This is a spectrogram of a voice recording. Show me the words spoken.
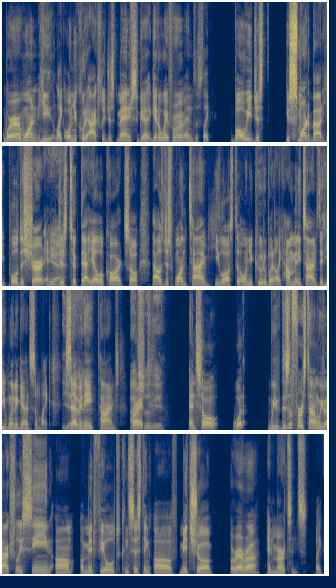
where one he like Onyekuru actually just managed to get get away from him and just like Boey just he was smart about it. He pulled his shirt and Yeah. he just took that yellow card. So that was just one time he lost to Onyekuru, but like how many times did he win against him? Like Yeah, seven, yeah. eight times, right? Absolutely. And so what we this is the first time we've actually seen um, a midfield consisting of Mitchell, Pereira, and Mertens. Like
